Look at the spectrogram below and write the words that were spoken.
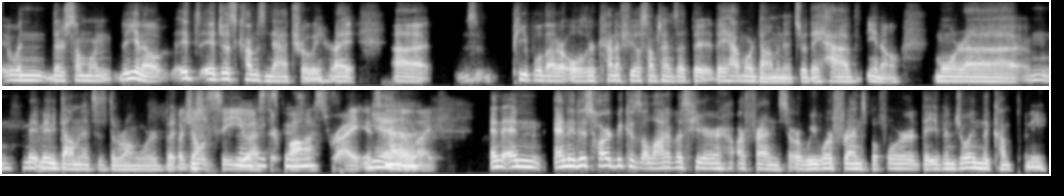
when there's someone you know it it just comes naturally, right? Uh, people that are older kind of feel sometimes that they they have more dominance or they have you know more uh maybe dominance is the wrong word but, but don't see you as their boss right it's yeah. kind of like and and and it is hard because a lot of us here are friends or we were friends before they even joined the company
